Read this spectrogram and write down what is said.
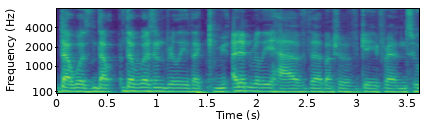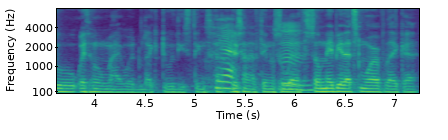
that wasn't that that wasn't really the commu- I didn't really have the bunch of gay friends who with whom I would like do these things, Yeah. these kind of things with. So maybe that's more of like a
